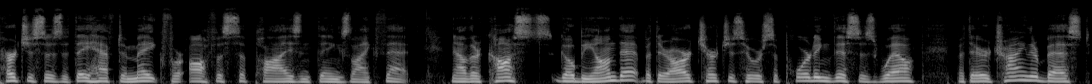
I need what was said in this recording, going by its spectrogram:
purchases that they have to make for office supplies and things like that. Now, their costs go beyond that, but there are churches who are supporting this as well, but they're trying their best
